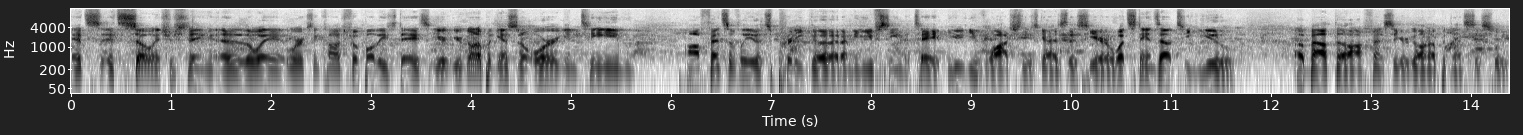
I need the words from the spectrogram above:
it's it's so interesting uh, the way it works in college football these days. You're, you're going up against an Oregon team offensively that's pretty good. I mean, you've seen the tape. You you've watched these guys this year. What stands out to you about the offense that you're going up against this week?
